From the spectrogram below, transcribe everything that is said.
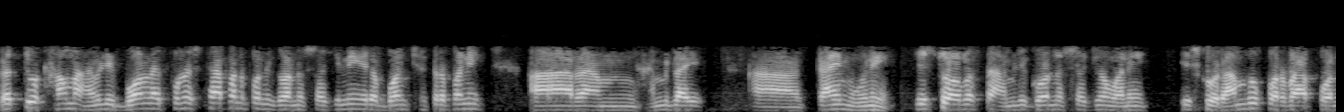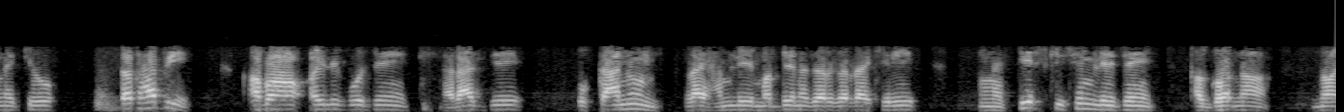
र त्यो ठाउँमा हामीले वनलाई पुनस्थापन पनि गर्न सकिने र वन क्षेत्र पनि हामीलाई कायम हुने यस्तो अवस्था हामीले गर्न सक्यौँ भने यसको राम्रो प्रभाव पर्ने थियो। तथापि अब अहिलेको चाहिँ राज्यको कानुनलाई हामीले मध्यनजर गर्दाखेरि त्यस किसिमले चाहिँ गर्न न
